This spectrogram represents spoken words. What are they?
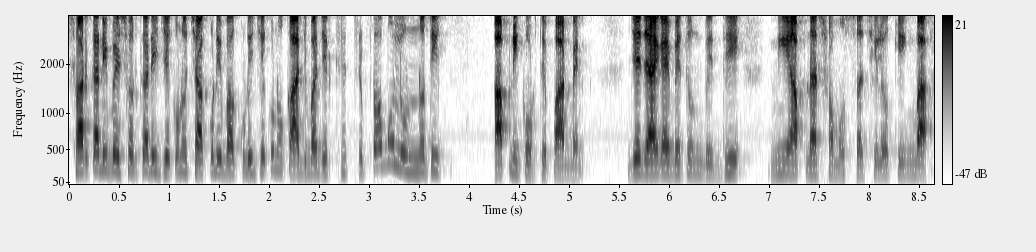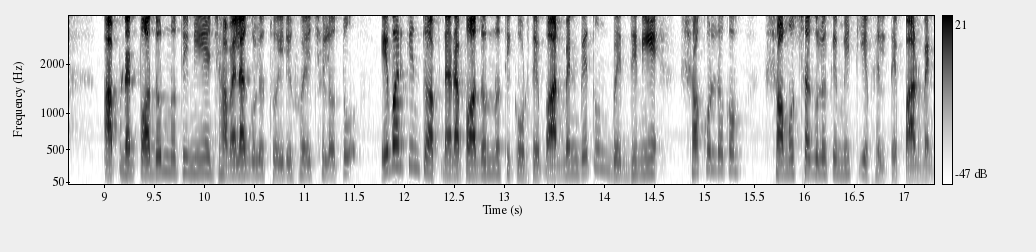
সরকারি, বেসরকারি যে কোনো চাকরি বাকরি, যে কোনো কাজবাজের ক্ষেত্রে প্রবল উন্নতি আপনি করতে পারবেন। যে জায়গায় বেতন বৃদ্ধি নিয়ে আপনার সমস্যা ছিল কিংবা আপনার পদোন্নতি নিয়ে ঝামেলাগুলো তৈরি হয়েছিল, তো এবার কিন্তু আপনারা পদোন্নতি করতে পারবেন। বেতন বৃদ্ধি নিয়ে সকল রকম সমস্যাগুলোকে মিটিয়ে ফেলতে পারবেন।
